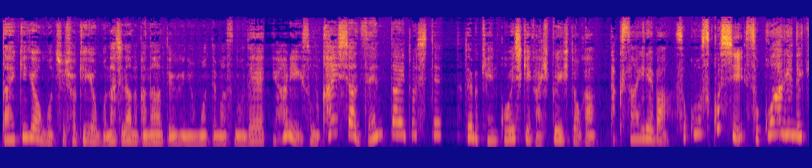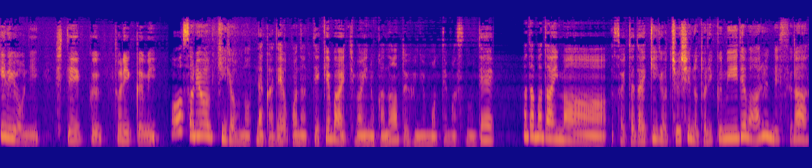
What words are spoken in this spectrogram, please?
大企業も中小企業も同じなのかなというふうに思ってますので、やはりその会社全体として例えば健康意識が低い人がたくさんいれば、そこを少し底上げできるようにしていく取り組みを、それを企業の中で行っていけば一番いいのかなというふうに思ってますので、まだまだ今、そういった大企業中心の取り組みではあるんですが、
